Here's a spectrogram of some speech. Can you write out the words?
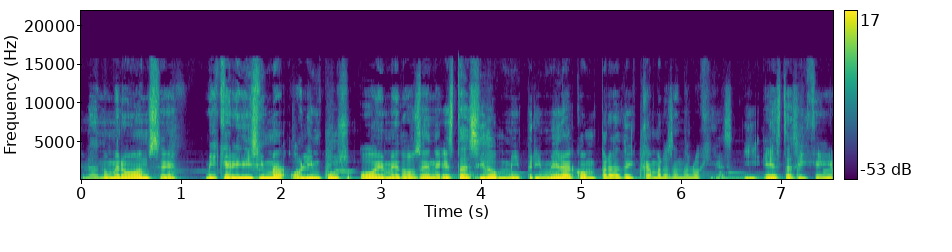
la número 11 mi queridísima Olympus OM2N. Esta ha sido mi primera compra de cámaras analógicas y esta sí que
